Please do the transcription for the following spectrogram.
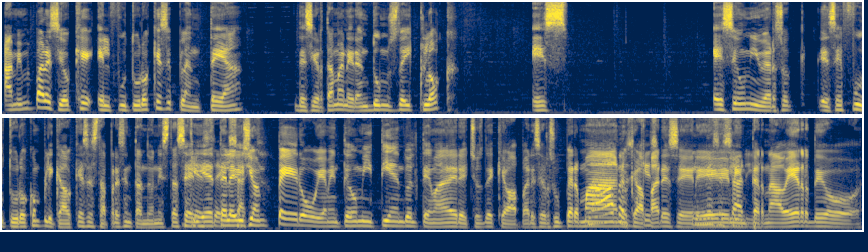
A mí me pareció que el futuro que se plantea, de cierta manera, en Doomsday Clock, es ese universo, ese futuro complicado que se está presentando en esta serie de televisión, pero obviamente omitiendo el tema de derechos de que va a aparecer Superman, No, o que va a aparecer el innecesario. Linterna Verde o...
